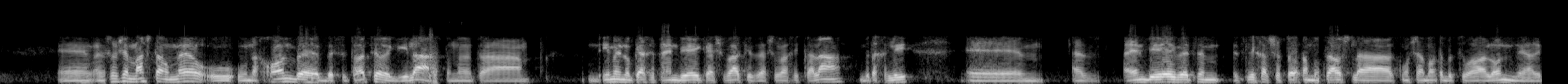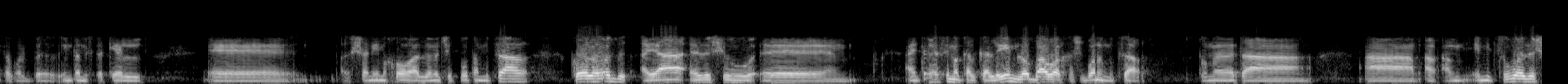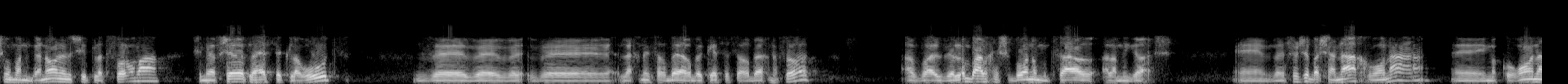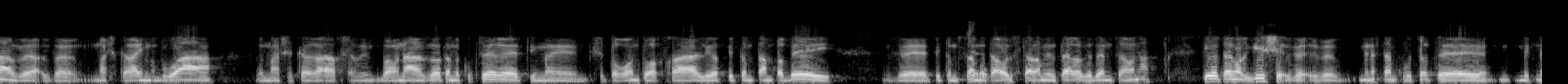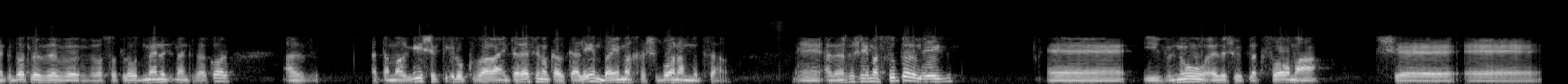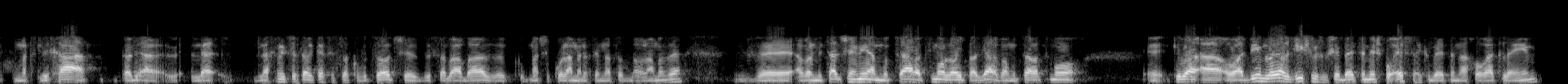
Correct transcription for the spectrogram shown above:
אה, אני חושב שמה שאתה אומר הוא, הוא נכון בסיטואציה רגילה, זאת אומרת, אם אני לוקח את ה-NBA כהשוואה, כי זו השוואה הכי קלה, בטח לי, אמ, אז ה-NBA בעצם הצליחה לשפר את המוצר שלה, כמו שאמרת, בצורה לא ליניארית, אבל אם אתה מסתכל אה, שנים אחורה, אז באמת שיפרו את המוצר. כל עוד היה איזשהו, אה, האינטרסים הכלכליים לא באו על חשבון המוצר. זאת אומרת, הם ייצרו איזשהו מנגנון, איזושהי פלטפורמה שמאפשרת לעסק לרוץ, ולהכניס הרבה הרבה כסף והרבה הכנסות, אבל זה לא בא על חשבון המוצר על המגרש. אה, ואני חושב שבשנה האחרונה, אה, עם הקורונה ומה שקרה עם הבועה, ומה שקרה עכשיו בעונה הזאת המקוצרת, עם, אה, שטורונטו הפכה להיות פתאום טמפה ביי, ופתאום שמו כן. את האולסטאר המיותר הזה באמצע העונה. כאילו אתה מרגיש, ומן הסתם קבוצות מתנגדות לזה ועושות load management והכל, אז אתה מרגיש שכאילו כבר האינטרסים הכלכליים באים על חשבון המוצר. אה, אז אני חושב שאם הסופר ליג אה, יבנו איזושהי פלטפורמה שמצליחה, אתה יודע, להכניס יותר כסף לקבוצות, שזה סבבה, זה מה שכולם מנסים לעשות בעולם הזה, ו... אבל מצד שני המוצר עצמו לא ייפגע, והמוצר עצמו, אה, כאילו האוהדים לא ירגישו שבעצם יש פה עסק בעצם מאחורי הקלעים,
